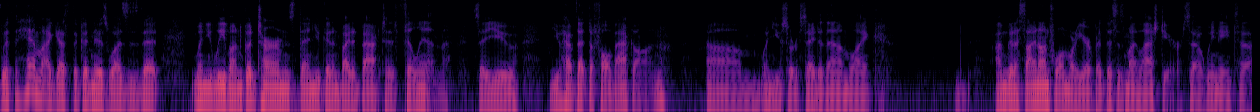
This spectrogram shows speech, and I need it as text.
with him, I guess the good news was is that when you leave on good terms, then you get invited back to fill in. So you you have that to fall back on um, when you sort of say to them like, "I'm going to sign on for one more year, but this is my last year, so we need to."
